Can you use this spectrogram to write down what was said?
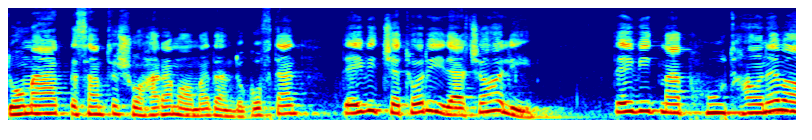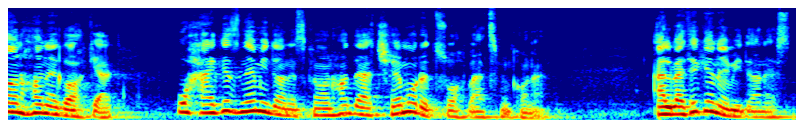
دو مرد به سمت شوهرم آمدند و گفتند دیوید چطوری؟ در چه حالی؟ دیوید مبهوتانه به آنها نگاه کرد. او هرگز نمی‌دانست که آنها در چه مورد صحبت می کنند البته که نمی‌دانست.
